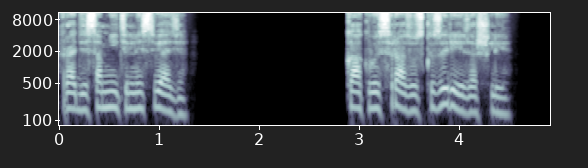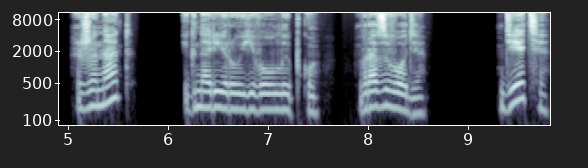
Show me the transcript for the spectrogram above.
ради сомнительной связи. Как вы сразу с козырей зашли? Женат? Игнорирую его улыбку. В разводе. Дети?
